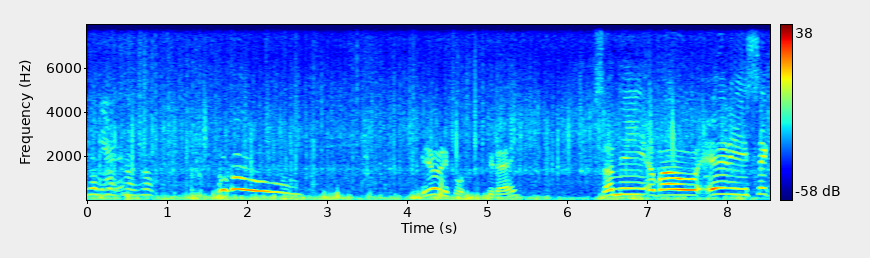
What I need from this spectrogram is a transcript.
go, go, go. Woohoo. Beautiful today. Sunny about 86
